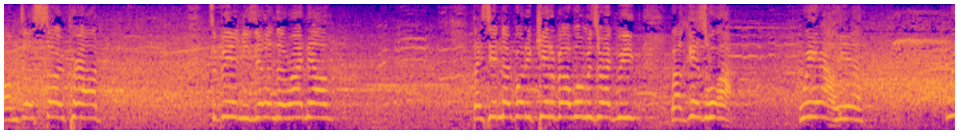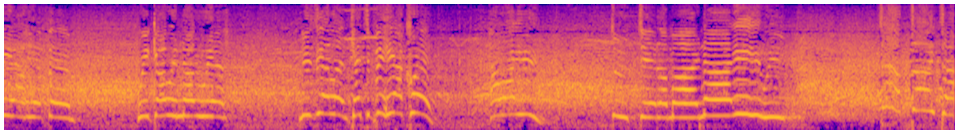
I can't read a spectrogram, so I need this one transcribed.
I'm just so proud to be a New Zealander right now. They said nobody cared about women's rugby. Well, guess what? We out here. We out here, fam. We're going nowhere. New Zealand, catch a bit here, quick. How are you? Tu te ra mai na iwi. Ta tai ta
